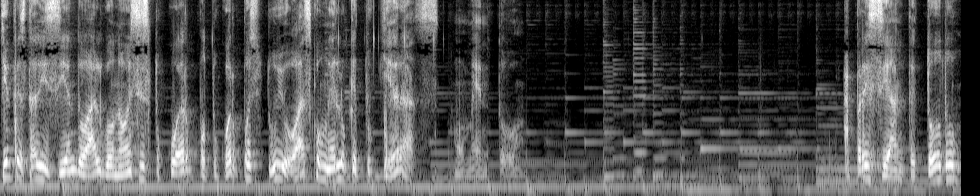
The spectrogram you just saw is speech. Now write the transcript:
¿Quién te está diciendo algo? No, ese es tu cuerpo, tu cuerpo es tuyo, haz con él lo que tú quieras momento. Aprecia ante todo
